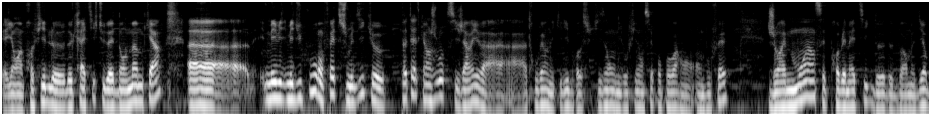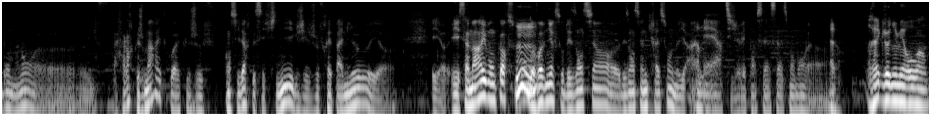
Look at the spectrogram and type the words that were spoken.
ayant un profil de, créatif, tu dois être dans le même cas. Euh, mais, mais du coup, en fait, je me dis que peut-être qu'un jour, si j'arrive à, à trouver un équilibre suffisant au niveau financier pour pouvoir en, en bouffer, j'aurai moins cette problématique de, de devoir me dire bon maintenant euh, il va falloir que je m'arrête quoi que je considère que c'est fini et que je ferai pas mieux et, euh, et, euh, et ça m'arrive encore souvent Mhm. de revenir sur des anciens des anciennes créations et de me dire ah Ah, merde si j'avais pensé à ça à ce moment là Alors, règle numéro 1,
